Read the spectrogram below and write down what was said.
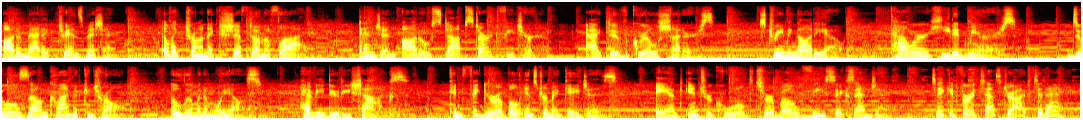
Automatic transmission, electronic shift on the fly, engine auto stop start feature, active grille shutters, streaming audio, power heated mirrors, dual zone climate control, aluminum wheels, heavy duty shocks, configurable instrument gauges, and intercooled turbo V6 engine. Take it for a test drive today.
